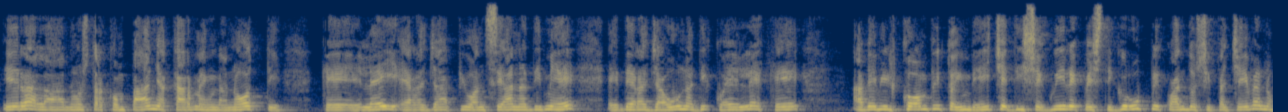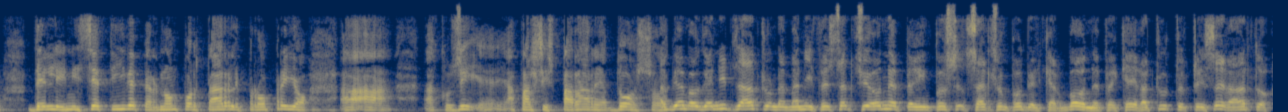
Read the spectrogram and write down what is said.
era la nostra compagna Carmen Nanotti che lei era già più anziana di me ed era già una di quelle che avevi il compito invece di seguire questi gruppi quando si facevano delle iniziative per non portarle proprio a, a, a, così, eh, a farsi sparare addosso. Abbiamo organizzato una manifestazione per impossessarsi un po' del carbone perché era tutto tesserato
